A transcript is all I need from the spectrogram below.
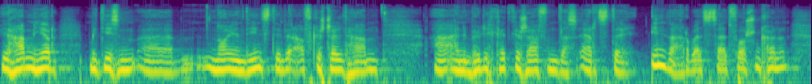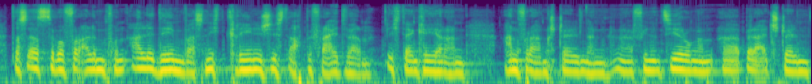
Wir haben hier mit diesem äh, neuen Dienst, den wir aufgestellt haben, eine Möglichkeit geschaffen, dass Ärzte in der Arbeitszeit forschen können, dass Ärzte aber vor allem von alledem, was nicht klinisch ist, auch befreit werden. Ich denke hier an Anfragen stellen, an äh, Finanzierungen äh, bereitstellen,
